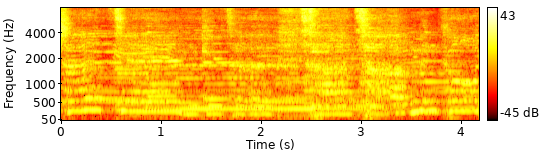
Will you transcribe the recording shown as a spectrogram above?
ชัดเจนคือเธอท่าทางมันคง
